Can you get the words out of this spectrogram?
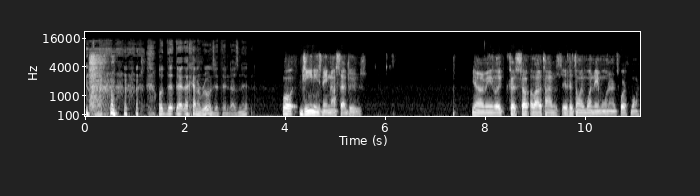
Well, that that, that kind of ruins it then, doesn't it? Well, Genie's name, not Sabu's. You know what I mean? Like, because so, a lot of times, if it's only one name on there, it's worth more.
